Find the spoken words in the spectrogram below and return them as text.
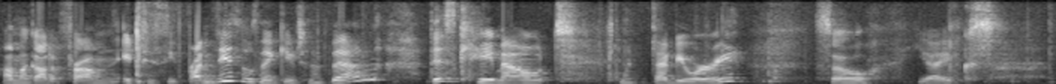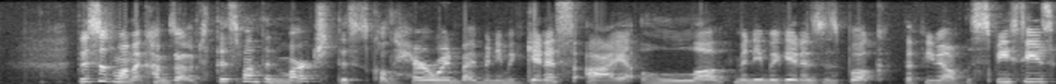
Um, I got it from HCC Frenzy, so thank you to them. This came out in February, so yikes. This is one that comes out this month in March. This is called Heroine by Mindy McGinnis. I love Mindy McGinnis's book, The Female of the Species,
